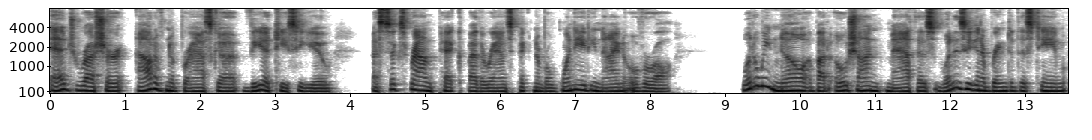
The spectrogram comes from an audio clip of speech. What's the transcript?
edge rusher out of Nebraska via TCU, a six round pick by the Rams, pick number 189 overall. What do we know about Ochaun Mathis? What is he going to bring to this team?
